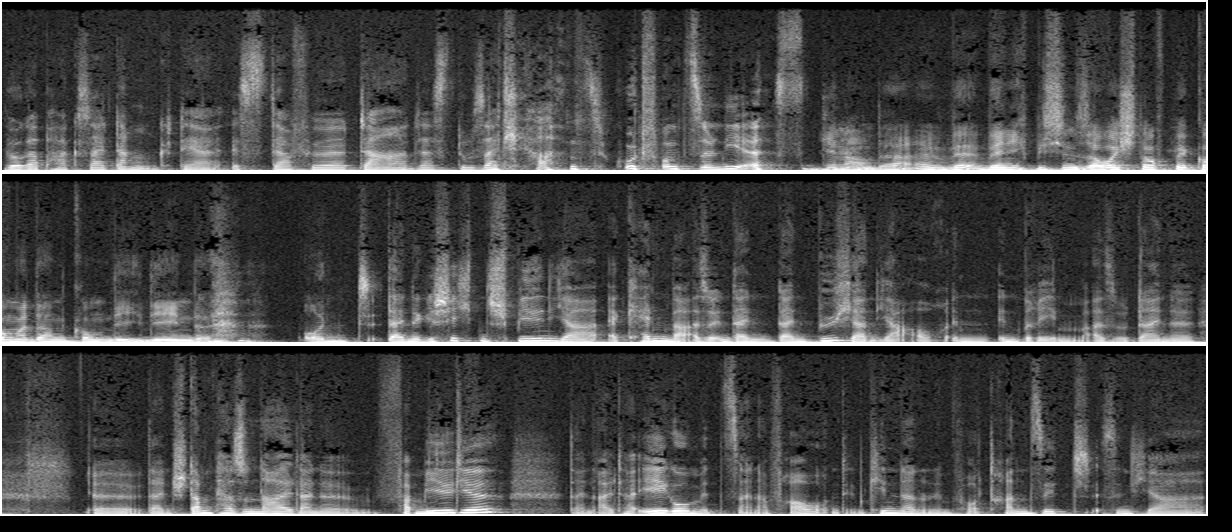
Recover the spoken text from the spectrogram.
Bürgerpark sei Dank, der ist dafür da, dass du seit Jahren so gut funktionierst. Genau, da, äh, wenn ich ein bisschen Sauerstoff bekomme, dann kommen die Ideen. Da. Und deine Geschichten spielen ja erkennbar, also in dein, deinen Büchern ja auch in, in Bremen. Also deine, äh, dein Stammpersonal, deine Familie, dein alter Ego mit seiner Frau und den Kindern und dem Fort Transit sind ja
